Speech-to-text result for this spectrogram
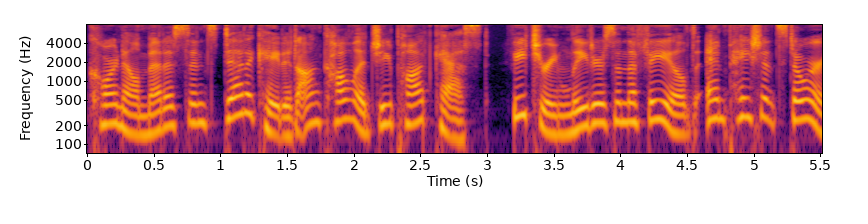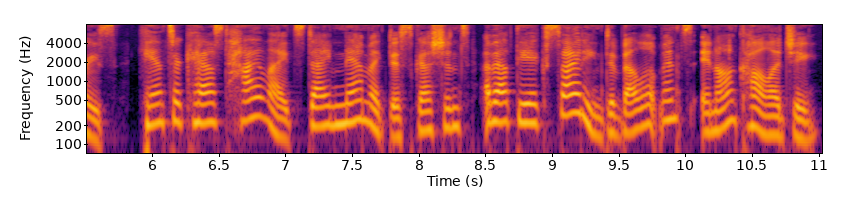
Cornell Medicine's dedicated oncology podcast. Featuring leaders in the field and patient stories, CancerCast highlights dynamic discussions about the exciting developments in oncology.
